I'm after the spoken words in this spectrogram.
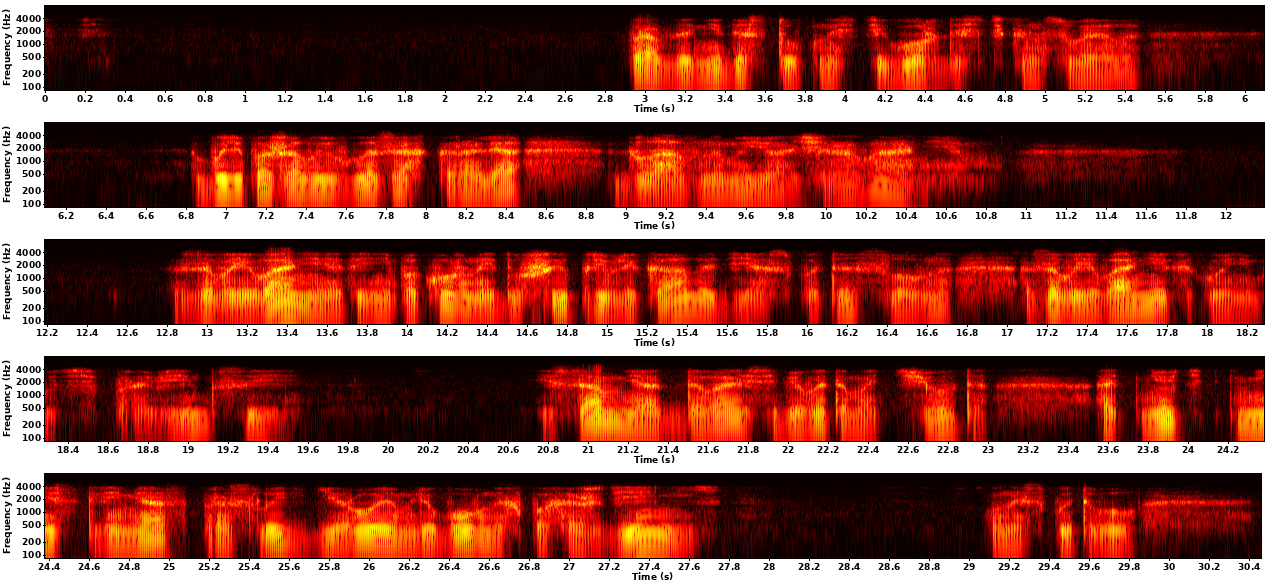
Правда, недоступность и гордость Консуэла были, пожалуй, в глазах короля главным ее очарованием. Завоевание этой непокорной души привлекало деспота, словно завоевание какой-нибудь провинции. И сам, не отдавая себе в этом отчета, отнюдь не стремясь прослыть героем любовных похождений, он испытывал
